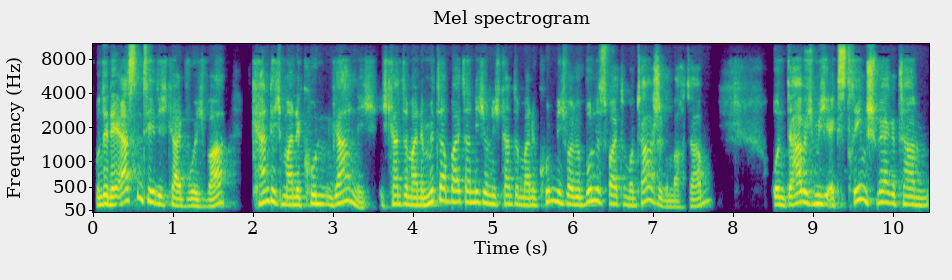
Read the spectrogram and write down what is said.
Und in der ersten Tätigkeit, wo ich war, kannte ich meine Kunden gar nicht. Ich kannte meine Mitarbeiter nicht und ich kannte meine Kunden nicht, weil wir bundesweite Montage gemacht haben. Und da habe ich mich extrem schwer getan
